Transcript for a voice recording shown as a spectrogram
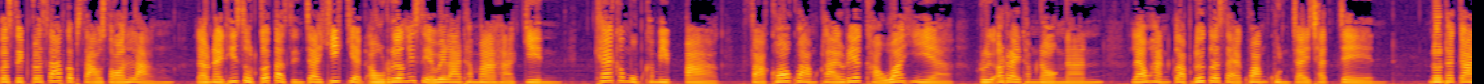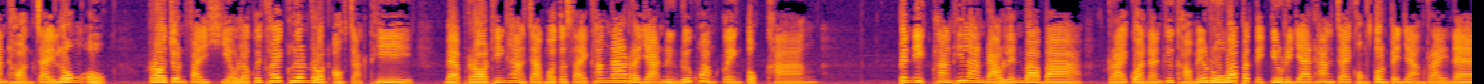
กระซิบกระซาบกับสาวซ้อนหลัง แล้วในที่สุดก็ตัดสินใจขี้เกียจเอาเรื่องให้เสียเวลาทำมาหากิน แค่ขมุบขมิบปาก ฝากข้อความคล้ายเรียกเขาว่าเฮีย หรืออะไรทำนองนั้น แล้วหันกลับด้วยกระแสความขุ่นใจชัดเจน นนทการถอนใจโล่งอก รอจนไฟเขียวแล้วค่อยๆ เคลื่อนรถออกจากที่ แบบรอทิ้งห่างจากมอเตอร์ไซค์ข้างหน้าระยะหนึ่งด้วยความเกรงตกค้าง เป็นอีกครั้งที่ลานดาวเล่นบ้าๆ ร้ายกว่านั้นคือเขาไม่รู้ว่าปฏิกิริยาทางใจของตนเป็นอย่างไรแน่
